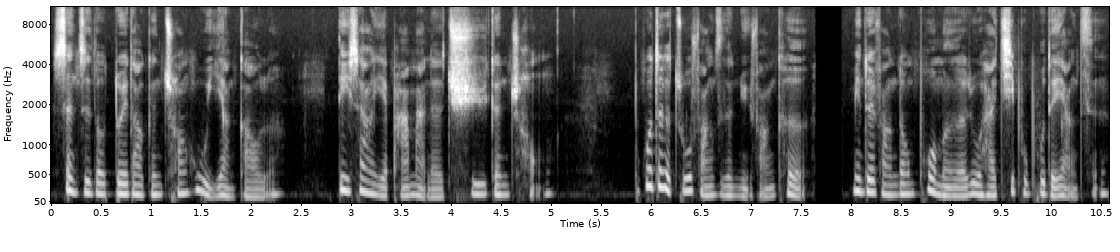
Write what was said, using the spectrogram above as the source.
甚至都堆到跟窗户一样高了。地上也爬满了蛆跟虫。不过这个租房子的女房客面对房东破门而入还气扑扑的样子，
